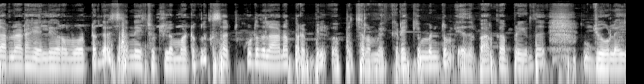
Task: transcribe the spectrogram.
கர்நாடக எல்லையோர மாவட்டங்கள் சென்னை சுற்றுலா மாவட்டங்களுக்கு சற்று கூடுதலான பரப்பில் வெப்பச்சலமலை கிடைக்கும் என்றும் எதிர்பார்க்கப்படுகிறது. ஜூலை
